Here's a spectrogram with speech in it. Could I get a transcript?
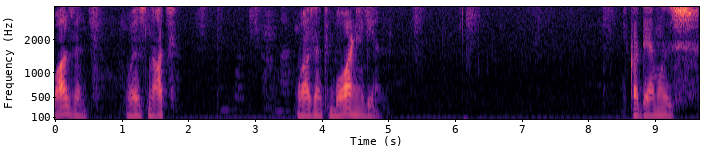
wasn't was not wasn't born again. Nicodemus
